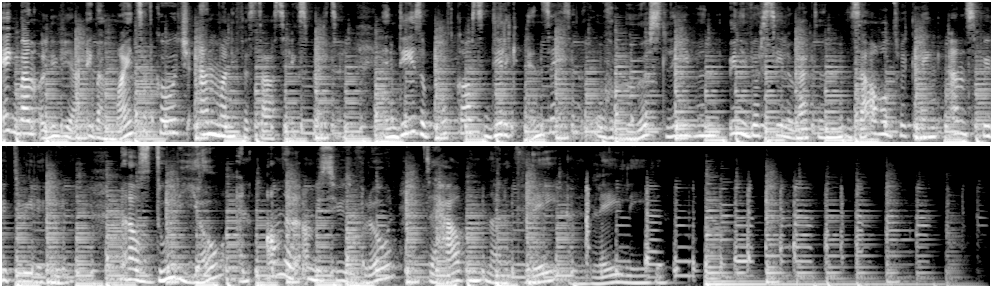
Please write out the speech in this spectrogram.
ik ben Olivia. Ik ben mindset coach en manifestatie-experte. In deze podcast deel ik inzichten over bewust leven, universele wetten, zelfontwikkeling en spirituele groei. Met als doel jou en andere ambitieuze vrouwen te helpen naar een vrij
